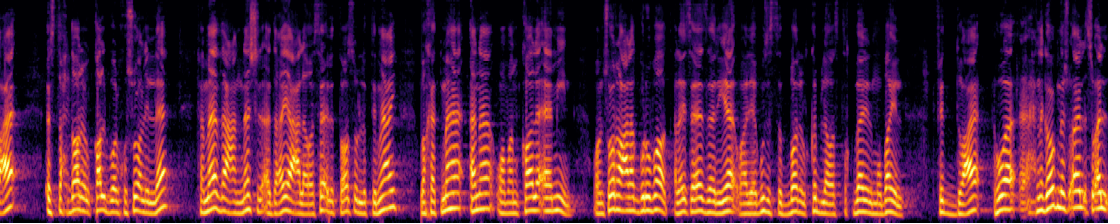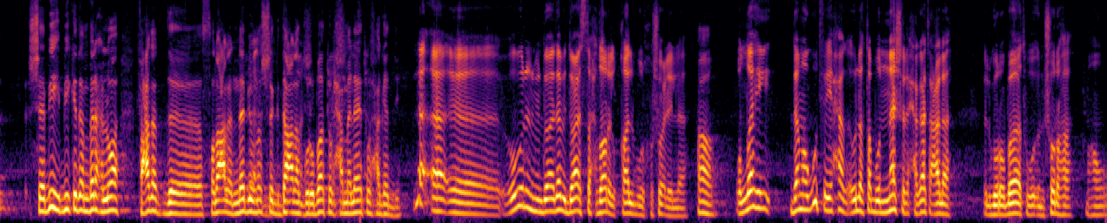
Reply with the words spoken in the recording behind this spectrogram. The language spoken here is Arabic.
الدعاء استحضار القلب والخشوع لله فماذا عن نشر أدعية على وسائل التواصل الاجتماعي وختمها أنا ومن قال آمين؟ وانشرها على الجروبات. أليس هذا رياء؟ وهل يجوز استدبار القبلة واستقبال الموبايل في الدعاء؟ هو إحنا جاوبنا سؤال سؤال شبيه بيه كده امبارح اللي هو في عدد آه، الصلاة على النبي ونشر ده على الجروبات والحملات والحاجات دي. لا آه، هو بيقول ان من دعاء ده بالدعاء استحضار القلب والخشوع لله. آه. والله ده موجود في أي حاجة. يقول لك طب والنشر الحاجات على الجروبات وانشرها؟ ما هو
